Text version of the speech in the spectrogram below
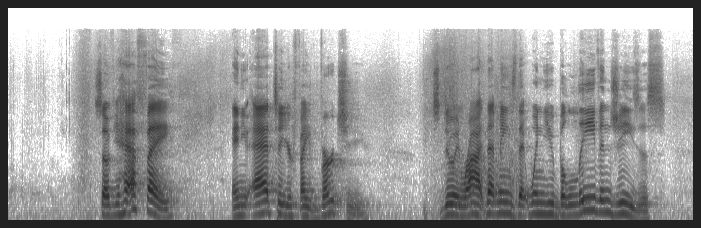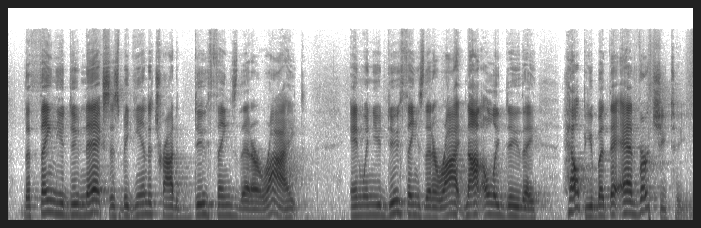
That's what I think of as virtue. So if you have faith and you add to your faith virtue, it's doing right, that means that when you believe in Jesus, the thing you do next is begin to try to do things that are right. And when you do things that are right, not only do they help you, but they add virtue to you.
